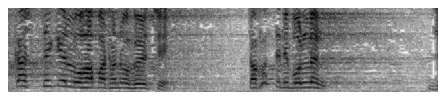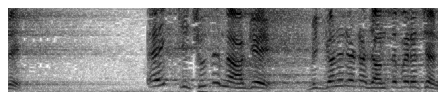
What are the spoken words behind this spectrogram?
আকাশ থেকে লোহা পাঠানো হয়েছে, তখন তিনি বললেন যে, এই কিছুদিন আগে বিজ্ঞানীরা এটা জানতে পেরেছেন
